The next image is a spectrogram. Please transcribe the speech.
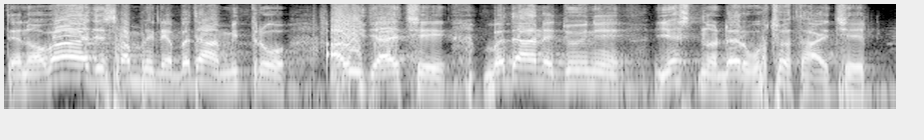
તેનો અવાજ સાંભળીને બધા મિત્રો આવી જાય છે. બધાને જોઈને યશનો ડર ઓછો થાય છે.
